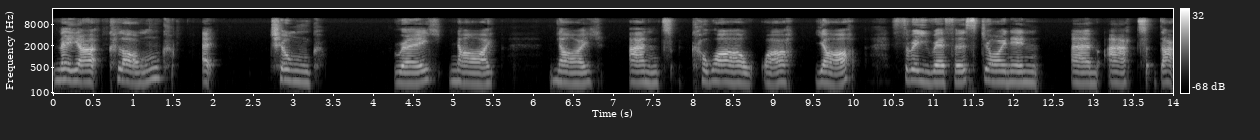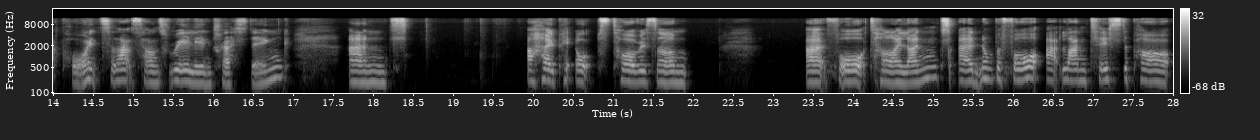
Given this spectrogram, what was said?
Mae Klong at Chung Ray Nai Nai and Kawawa Ya Three Rivers joining um, at that point. So that sounds really interesting. And I hope it ups tourism uh, for Thailand. Uh, number four, Atlantis, the, par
